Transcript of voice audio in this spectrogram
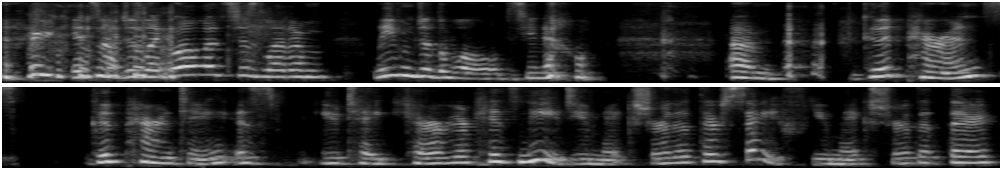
It's not just like well let's just let them leave them to the wolves you know? Um, good parents good parenting is you take care of your kids needs. You make sure that they're safe. You make sure that they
